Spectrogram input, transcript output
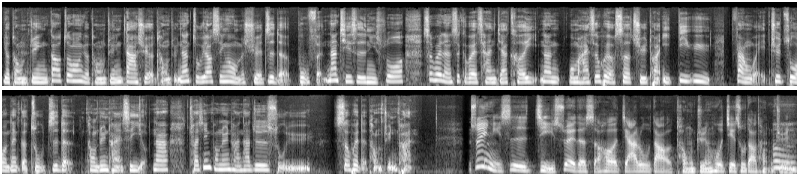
有童军，高中有童军，大学有童军。那主要是因为我们学制的部分。那其实你说社会人士可不可以参加？可以。那我们还是会有社区团，以地域范围去做那个组织的童军团也是有。那传新童军团它就是属于社会的童军团。所以你是几岁的时候加入到童军或接触到童军？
